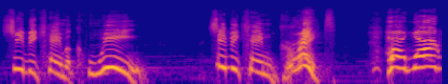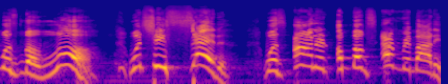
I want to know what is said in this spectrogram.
she became a queen. She became great. Her word was the law. What she said was honored amongst everybody.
